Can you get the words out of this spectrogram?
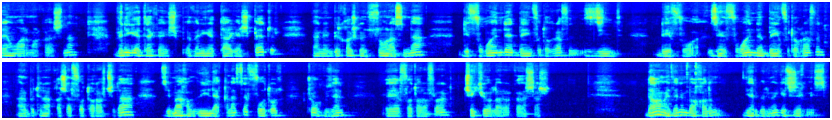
Ben varım arkadaşlar. Wenige Tage, wenige Tage später yani birkaç gün sonrasında die Freunde beim Fotografen sind. Freunde beim Fotografen. Yani bütün arkadaşlar fotoğrafçıda. Sie machen viele klasse Fotos. Çok güzel e, fotoğraflar çekiyorlar arkadaşlar. Devam edelim bakalım diğer bölüme geçecek miyiz?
